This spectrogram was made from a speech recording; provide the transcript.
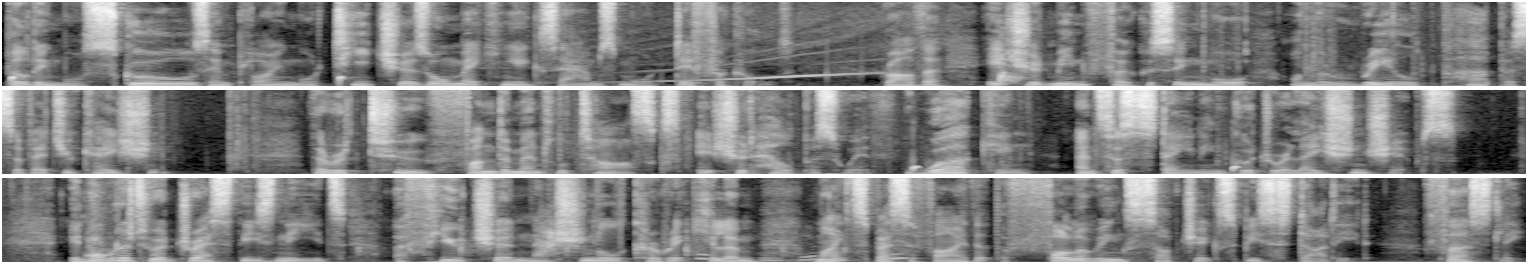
building more schools, employing more teachers or making exams more difficult. Rather, it should mean focusing more on the real purpose of education. There are two fundamental tasks it should help us with, working and sustaining good relationships. In order to address these needs, a future national curriculum might specify that the following subjects be studied. Firstly,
